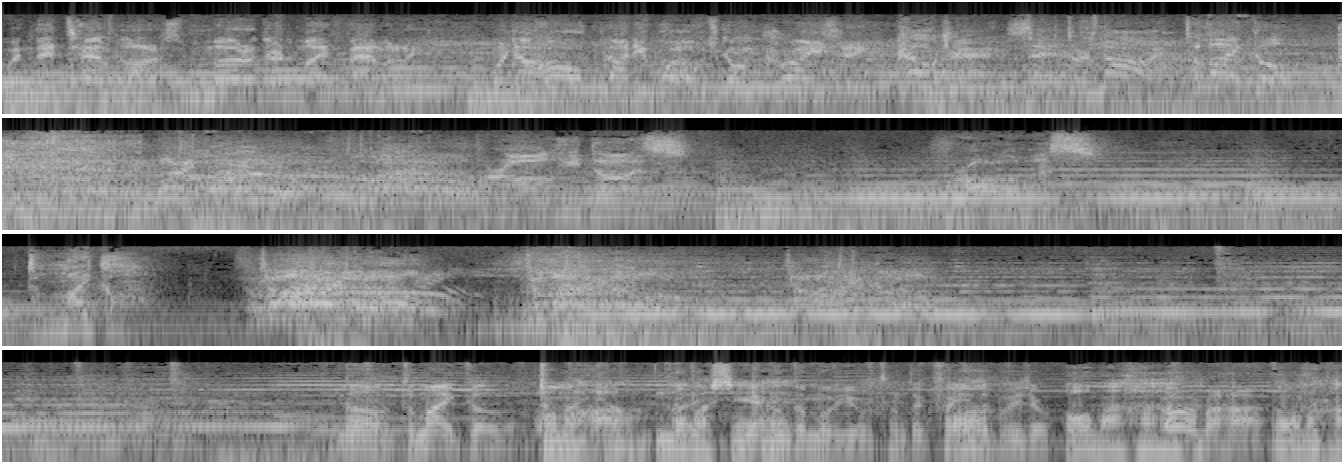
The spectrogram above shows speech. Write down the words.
When the Templars murdered my family. When the whole bloody world's gone crazy. Hellcat, Sector 9. To Michael! Michael! For all he does. To Michael. To Omaha. Michael. No Ale właśnie, Jak on e, to mówił? To on tak fajnie O, to powiedział. Omaha. Omaha. Omaha.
